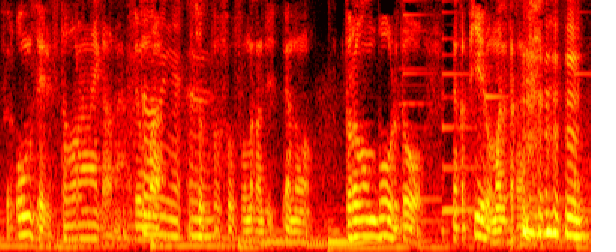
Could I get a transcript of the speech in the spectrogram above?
それ音声で伝わらないからな。伝わらないねうんちょっとそう、そんな感じ。あの、ドラゴンボールと、なんかピエロを混ぜた感じうん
